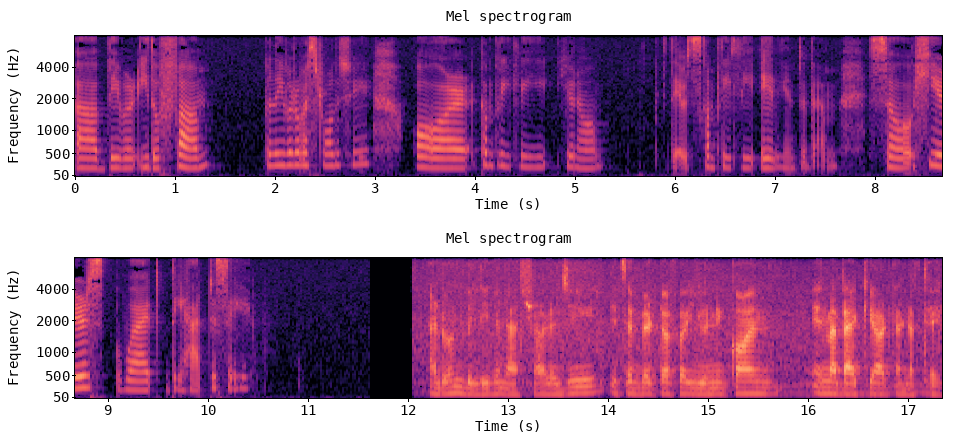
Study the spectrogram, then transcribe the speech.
uh, they were either firm believer of astrology or completely, you know, it was completely alien to them. So here's what they had to say. I don't believe in astrology. It's a bit of a unicorn in my backyard kind of thing.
